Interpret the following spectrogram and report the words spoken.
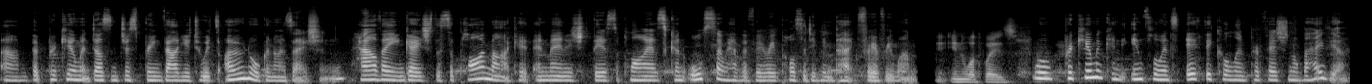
Um, but procurement doesn't just bring value to its own organisation. How they engage the supply market and manage their suppliers can also have a very positive impact for everyone. In what ways? Well, procurement can influence ethical and professional behaviour.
